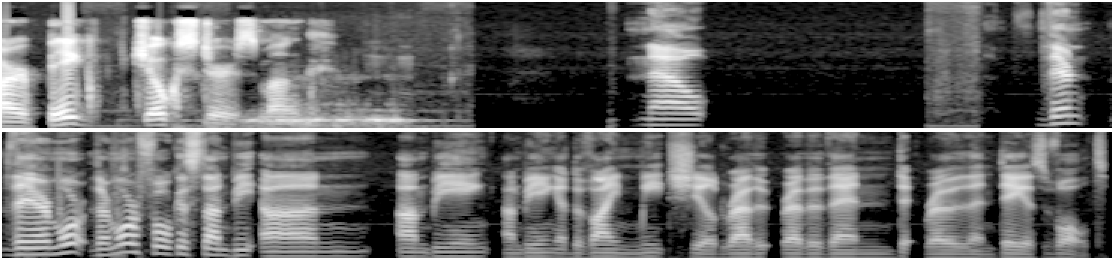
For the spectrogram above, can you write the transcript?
are big jokesters, Monk. now, they're they're more they're more focused on be on on being on being a divine meat shield rather rather than rather than Deus Vult.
